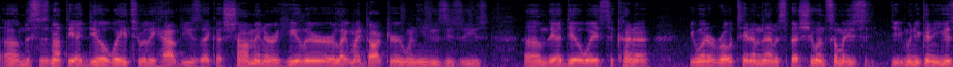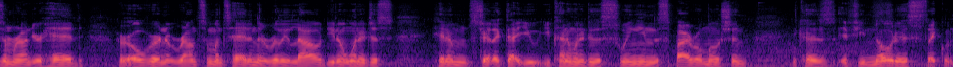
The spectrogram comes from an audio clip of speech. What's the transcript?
Um, this is not the ideal way to really have these like a shaman or a healer or like my doctor when he uses these. Um, the ideal way is to kind of you want to rotate them, them especially when somebody's when you're going to use them around your head or over and around someone's head and they're really loud, you don't want to just hit them straight like that. You you kind of want to do the swinging, the spiral motion, because if you notice, like when,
